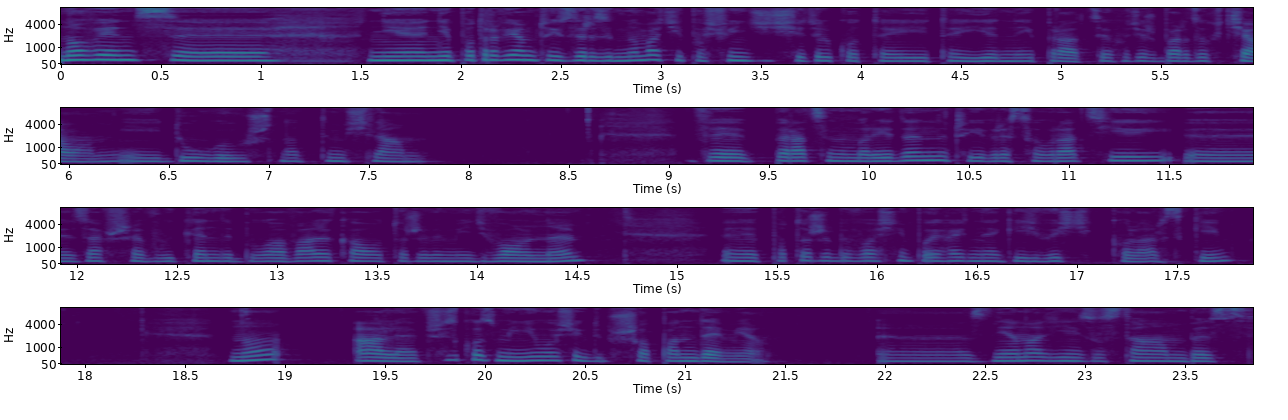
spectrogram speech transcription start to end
No więc e, nie, nie potrafiłam tutaj zrezygnować i poświęcić się tylko tej, tej jednej pracy, chociaż bardzo chciałam i długo już nad tym myślałam. W pracy numer jeden, czyli w restauracji, e, zawsze w weekendy była walka o to, żeby mieć wolne, e, po to, żeby właśnie pojechać na jakiś wyścig kolarski. No, ale wszystko zmieniło się, gdy przyszła pandemia. Z dnia na dzień zostałam bez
